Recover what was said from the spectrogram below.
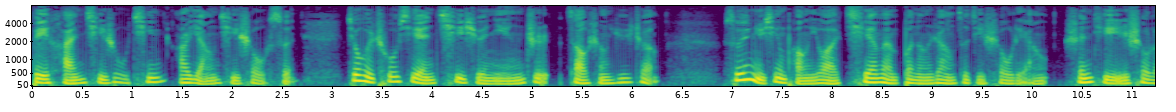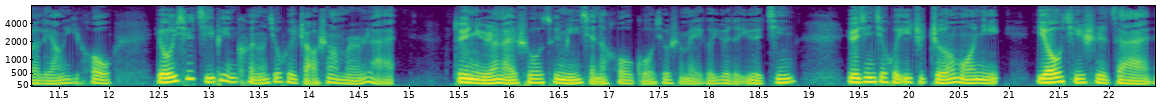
被寒气入侵而阳气受损，就会出现气血凝滞，造成瘀症。所以，女性朋友啊，千万不能让自己受凉。身体受了凉以后，有一些疾病可能就会找上门来。对女人来说，最明显的后果就是每个月的月经，月经就会一直折磨你。尤其是在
